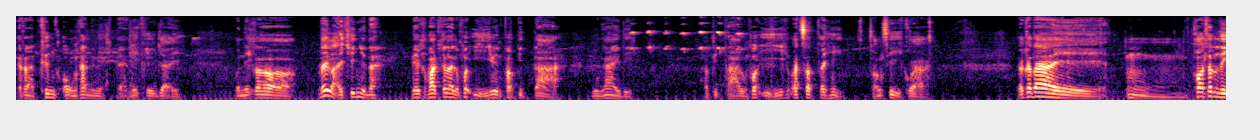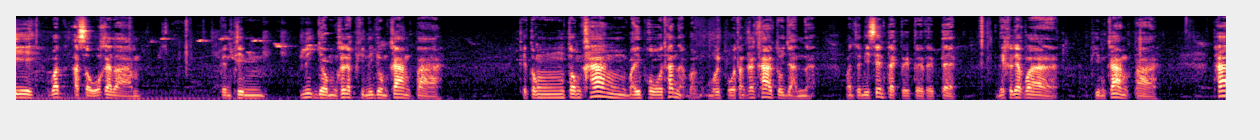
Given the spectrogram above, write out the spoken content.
ขนาดครึ่งองค์ท่านเลยแต่นี่คือใหญ่ วันนี้ก็ได้หลายชิ้นอยู่นะเมฆพัดก็ได้กับพ่ออีที่เป็นพระปิดตาดูง่ายดีพระปิดตาของพ่ออีวัดสัตหีบสองสี่กว่า แล้วก็ได้ อืมพ่อท่านลีวัดอโศการาม เป็นพิมพ์นิยมเขาเรียกพิมพ์นิยมก้างปลาแต่ตรงตรงข้างใบโพท่านอะใบโพทางข้างๆตัวยันอะมันจะมีเส้นแตกๆๆๆๆนี่เขาเรียกว่าพิมพ์ก้างปลาถ้า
